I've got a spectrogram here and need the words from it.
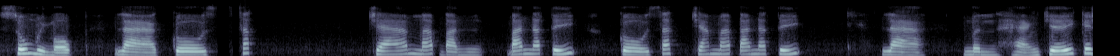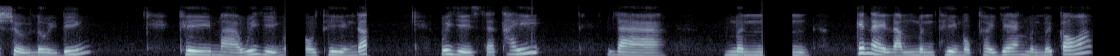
Số 11 là cô sách chá má bành bán ná tí cô sách chá má bán ná tí là mình hạn chế cái sự lười biếng. Khi mà quý vị ngồi thiền đó, quý vị sẽ thấy là mình, cái này là mình thiền một thời gian mình mới có,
